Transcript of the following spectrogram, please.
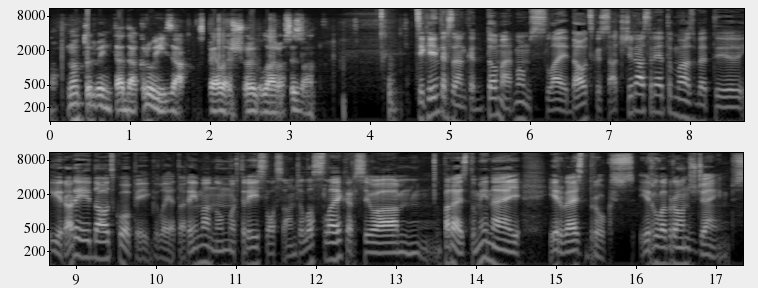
un, nu, tur viņi tādā kruīzā spēlēs šo regulāro sezonu. Cik interesanti, ka tomēr mums, lai daudz kas atšķirās rietumos, bet e, ir arī daudz kopīgu lietu. Arī man numur 3 Los Angeles Lakers, jo pareizi tu minēji, ir Westbrooks, ir Lebrons James,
